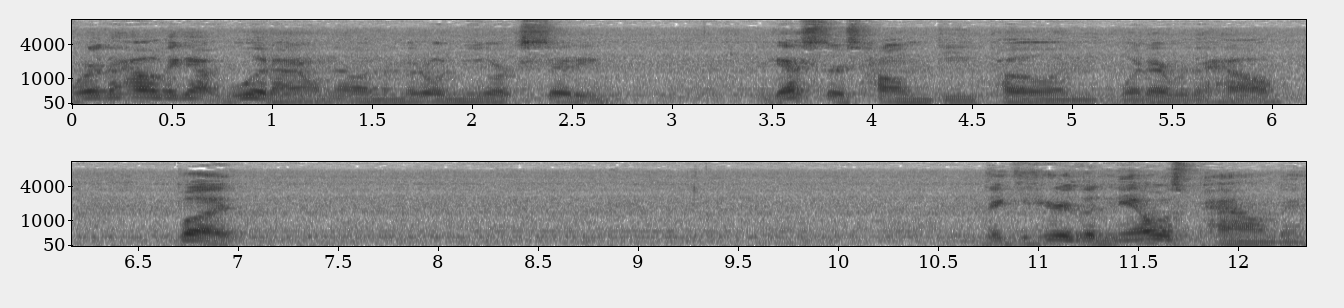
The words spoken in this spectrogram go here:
where the hell they got wood? I don't know. In the middle of New York City, I guess there's Home Depot and whatever the hell, but they could hear the nails pounding,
